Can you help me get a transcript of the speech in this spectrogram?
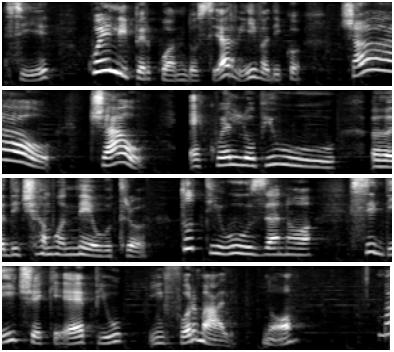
Sì, quelli per quando si arriva dico ciao, ciao, è quello più, eh, diciamo, neutro. Tutti usano, si dice che è più informale, no? Ma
